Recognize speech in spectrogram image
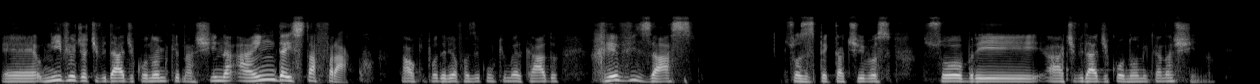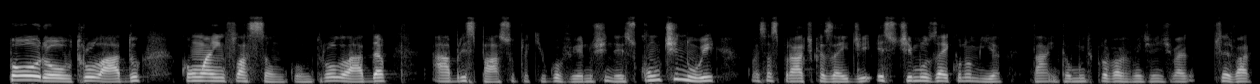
é, o nível de atividade econômica na China ainda está fraco, tá? o que poderia fazer com que o mercado revisasse suas expectativas sobre a atividade econômica na China. Por outro lado, com a inflação controlada, abre espaço para que o governo chinês continue com essas práticas aí de estímulos à economia, tá? Então, muito provavelmente a gente vai observar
